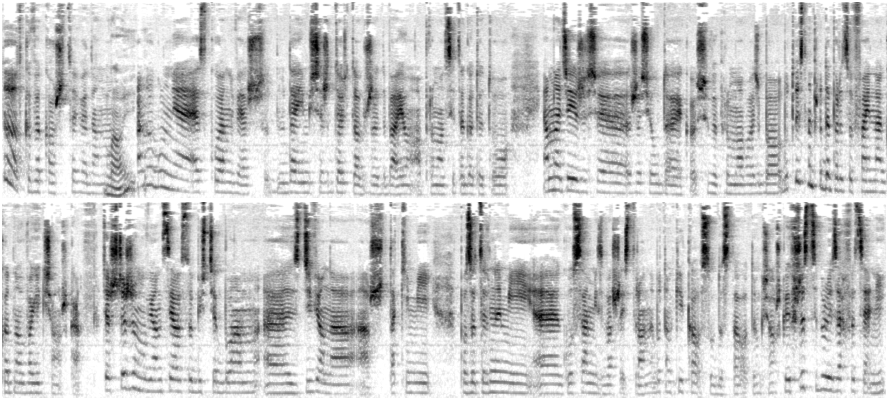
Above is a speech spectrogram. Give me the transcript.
Dodatkowe koszty, wiadomo. No i... Ale ogólnie SQN, wiesz, wydaje mi się, że dość dobrze dbają o promocję tego tytułu. Ja mam nadzieję, że się, że się uda jakoś wypromować, bo, bo to jest naprawdę bardzo fajna, godna uwagi książka. Chociaż szczerze mówiąc, ja osobiście byłam e, zdziwiona aż takimi pozytywnymi e, głosami z waszej strony, bo tam kilka osób dostało tę książkę i wszyscy byli zachwyceni.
